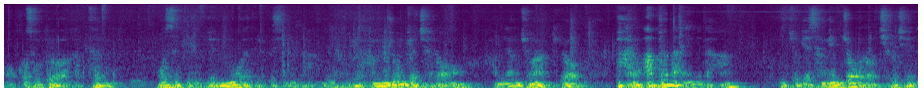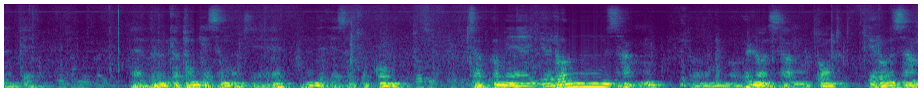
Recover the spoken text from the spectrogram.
어, 고속도로와 같은 모습이 연모가 될 것입니다. 네, 우리 함중교차로 함양중학교 바로 앞은 아닙니다. 이쪽에 상행 쪽으로 치우쳐 있는데 에, 그런 교통 개선 문제 그런 데 대해서 조금 작금의 여론상 또는 뭐 언론상 또 여론상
